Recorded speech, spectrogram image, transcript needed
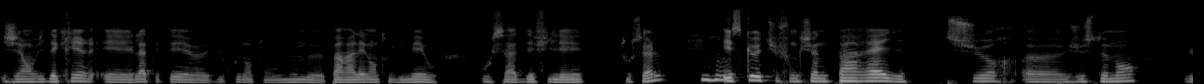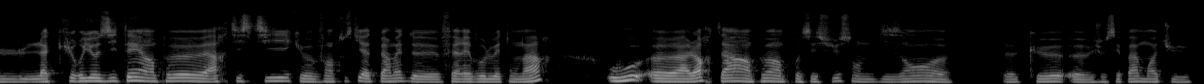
j'ai envie d'écrire. Et là, tu étais, du coup, dans ton monde parallèle, entre guillemets, où, où ça a défilé tout seul. mhm. Est-ce que tu fonctionnes pareil sur euh, justement la curiosité un peu artistique, euh, enfin tout ce qui va te permettre de faire évoluer ton art? Ou euh, alors tu as un peu un processus en te disant euh, euh, que, euh, je sais pas, moi, tu,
